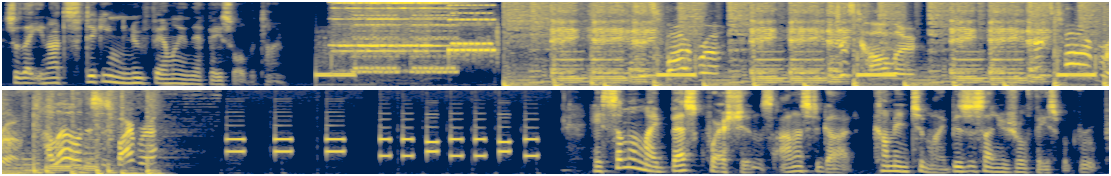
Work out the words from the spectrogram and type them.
so that you're not sticking your new family in their face all the time. Hey, hey, it's Barbara. Hey, hey, just call her. Hey, hey, it's Barbara. Hello, this is Barbara. Hey, some of my best questions, honest to God, come into my Business Unusual Facebook group.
